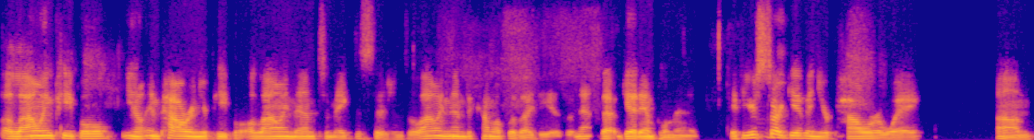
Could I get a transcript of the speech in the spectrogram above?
allowing people, you know, empowering your people, allowing them to make decisions, allowing them to come up with ideas and that, that get implemented. If you start mm-hmm. giving your power away, um,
